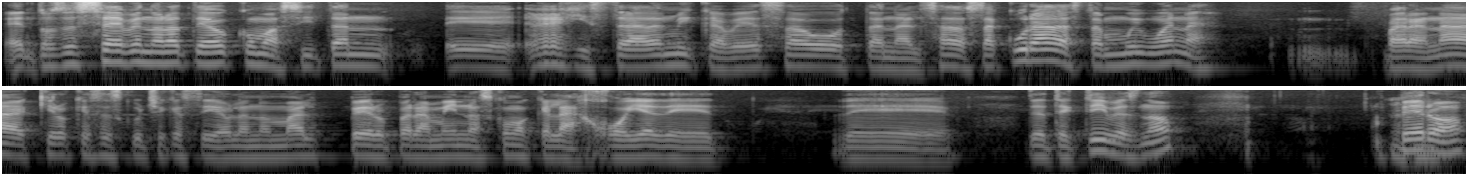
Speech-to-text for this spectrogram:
Entonces Seven no la tengo como así tan eh, registrada en mi cabeza o tan alzada. Está curada, está muy buena. Para nada quiero que se escuche que estoy hablando mal, pero para mí no es como que la joya de, de detectives, ¿no? Pero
